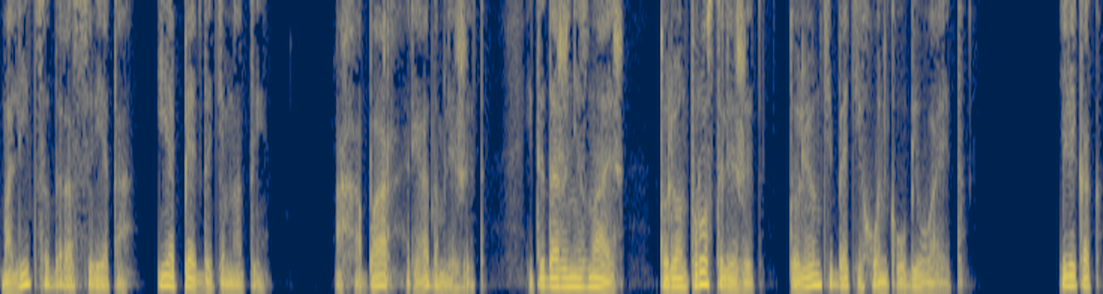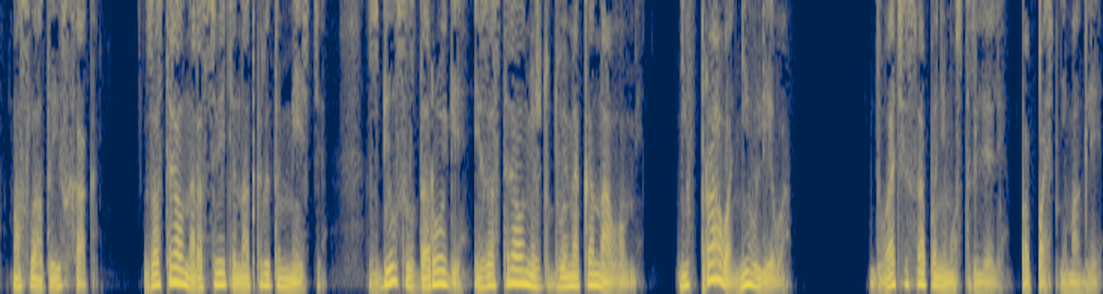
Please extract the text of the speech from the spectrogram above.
Молиться до рассвета. И опять до темноты. А хабар рядом лежит. И ты даже не знаешь, то ли он просто лежит, то ли он тебя тихонько убивает. Или как маслатый Исхак. Застрял на рассвете на открытом месте. Сбился с дороги и застрял между двумя канавами. Ни вправо, ни влево. Два часа по нему стреляли, попасть не могли.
